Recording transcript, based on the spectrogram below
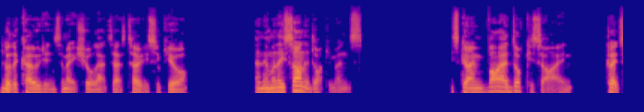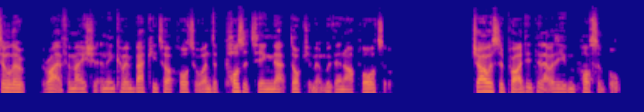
mm. put the code in to make sure that that's totally secure. And then when they sign the documents, it's going via DocuSign, collecting all the right information, and then coming back into our portal and depositing that document within our portal. Which I was surprised. I didn't think that was even possible.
